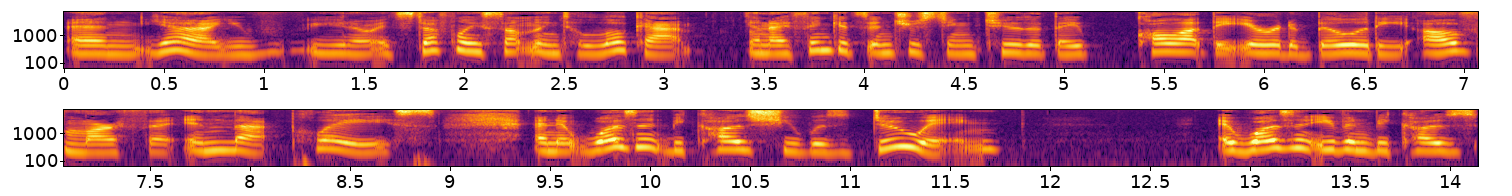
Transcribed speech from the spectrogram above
and yeah, you you know, it's definitely something to look at. And I think it's interesting too that they call out the irritability of Martha in that place. And it wasn't because she was doing, it wasn't even because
